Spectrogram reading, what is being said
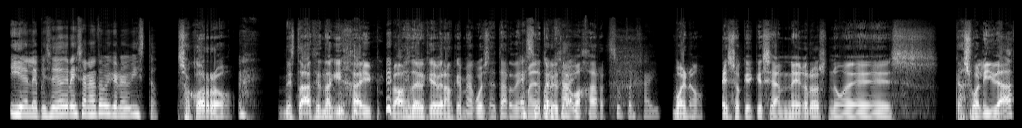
Y el episodio de Grey's Anatomy que no he visto. ¡Socorro! Me estaba haciendo aquí hype. Vamos a tener que ver aunque me acueste tarde. Es Mañana tengo que hype, trabajar. Super hype. Bueno, eso, que, que sean negros no es casualidad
